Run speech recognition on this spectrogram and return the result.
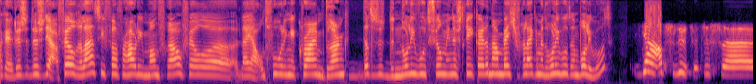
Oké, dus, dus ja, veel relatie, veel verhouding man-vrouw, veel eh, nou ja, ontvoeringen, crime, drank. Dat is dus de Nollywood filmindustrie. Kan je dat nou een beetje vergelijken met Hollywood en Bollywood? Ja, absoluut. Het is eh,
